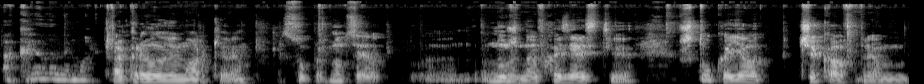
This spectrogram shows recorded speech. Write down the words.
Акриловий маркер. Акрилові маркери. Супер. Ну, це е, нужна в хазяйстві штука. Я от чекав прям.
